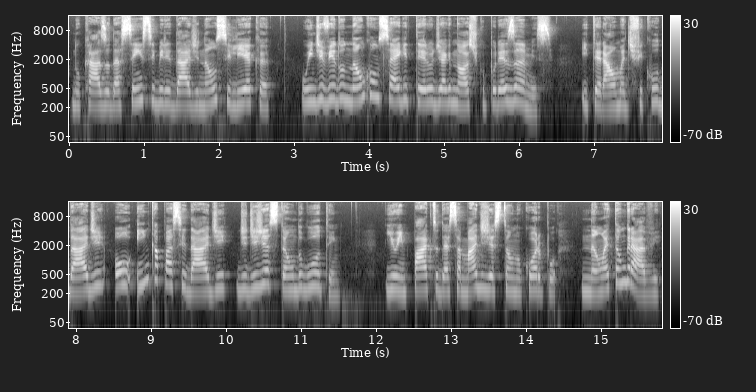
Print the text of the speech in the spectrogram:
No caso da sensibilidade não celíaca, o indivíduo não consegue ter o diagnóstico por exames e terá uma dificuldade ou incapacidade de digestão do glúten. E o impacto dessa má digestão no corpo não é tão grave,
